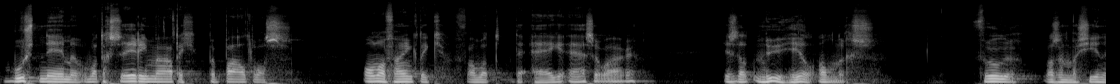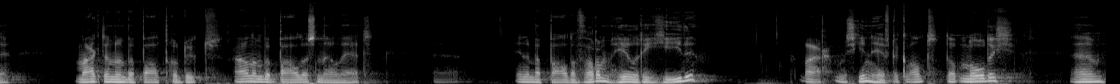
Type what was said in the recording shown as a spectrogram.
moest nemen wat er seriematig bepaald was, onafhankelijk van wat de eigen eisen waren, is dat nu heel anders. Vroeger was een machine, maakte een bepaald product aan een bepaalde snelheid in een bepaalde vorm, heel rigide. Maar misschien heeft de klant dat nodig. Um,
